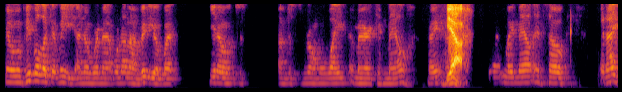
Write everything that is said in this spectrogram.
You know, when people look at me, I know we're not we're not on video, but you know, just I'm just a normal white American male, right? Yeah. White male, and so, and I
